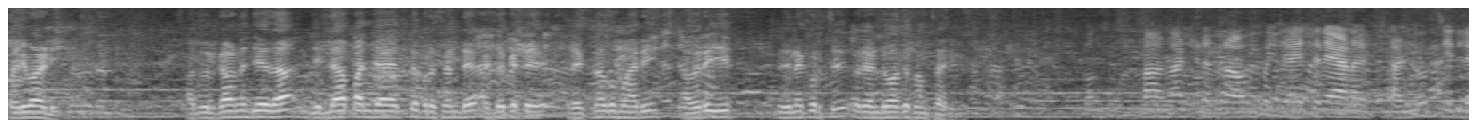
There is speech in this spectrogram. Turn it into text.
പരിപാടി. അത് ഉദ്ഘാടനം ചെയ്ത ജില്ലാ പഞ്ചായത്ത് പ്രസിഡന്റ് അഡ്വക്കേറ്റ് രത്നകുമാരി അവർ ഈ ഇതിനെക്കുറിച്ച് ഒരു രണ്ടു വാക്ക് സംസാരിക്കും. മാങ്ങാട്ടട ഗ്രാമപഞ്ചായത്തിനെയാണ് കണ്ണൂർ ജില്ല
